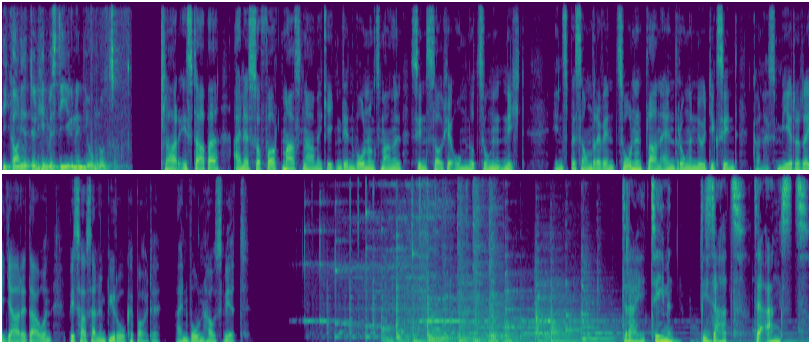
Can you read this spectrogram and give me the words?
die kann ich natürlich investieren in die Umnutzung. Klar ist aber, eine Sofortmaßnahme gegen den Wohnungsmangel sind solche Umnutzungen nicht. Insbesondere wenn Zonenplanänderungen nötig sind, kann es mehrere Jahre dauern, bis aus einem Bürogebäude ein Wohnhaus wird. Drei Themen. Die Saat der Angst.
